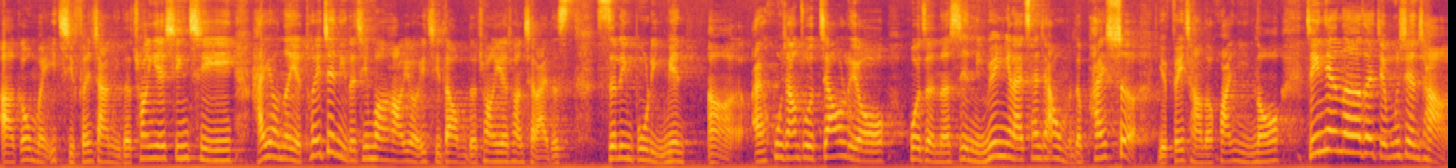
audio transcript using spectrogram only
啊，跟我们一起分享你的创业心情，还有呢，也推荐你的亲朋好友一起到我们的创业创起来的司令部里面，呃，来互相做交。交流，或者呢是你愿意来参加我们的拍摄，也非常的欢迎哦。今天呢，在节目现场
